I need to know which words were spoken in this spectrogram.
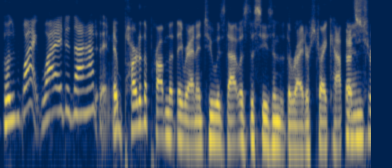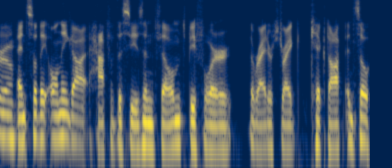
Goes, why? Why did that happen? It- part of the problem that they ran into was that was the season that the writer strike happened. That's true. And so they only got half of the season filmed before the writer strike kicked off. And so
